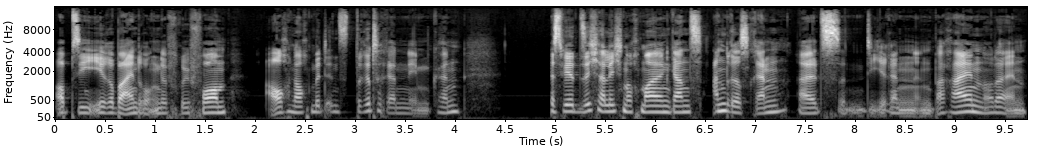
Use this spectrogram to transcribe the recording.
ob sie ihre beeindruckende Frühform auch noch mit ins dritte Rennen nehmen können. Es wird sicherlich noch mal ein ganz anderes Rennen als die Rennen in Bahrain oder in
